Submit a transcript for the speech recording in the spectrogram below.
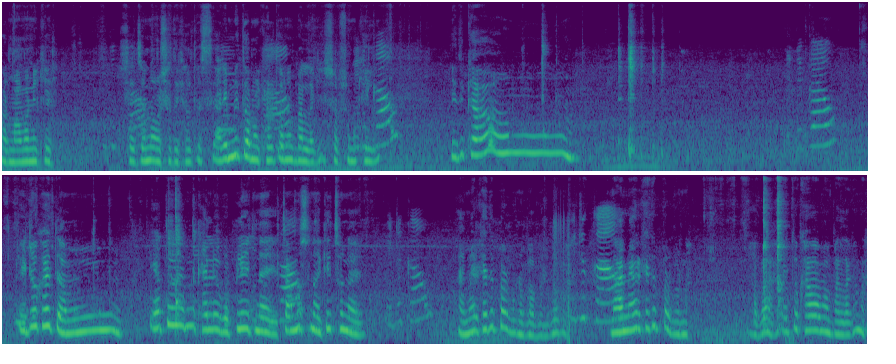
আর মামানিকে সেজন্য ওর সাথে খেলতেছি। আর এমনি তো আমার খেলতে অনেক ভালো লাগে সবসময় খেলি। এদিকে এটাও খাইতাম এত এমনি খাইলে প্লেট নাই, চামচ নাই, কিছু নাই। আমি আর খেতে পারব না বাবার বাবা। না, আমি আর খেতে পারব না। বাবা, এত খাওয়া আমার ভালো লাগে না।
